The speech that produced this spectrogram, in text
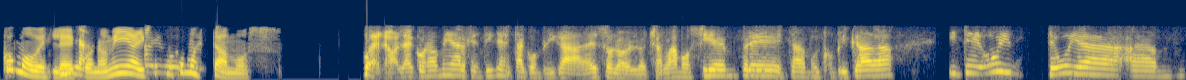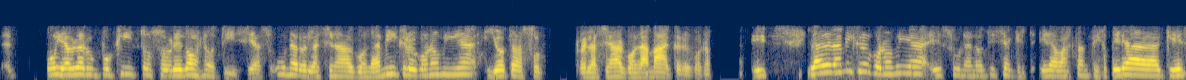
¿Cómo ves la economía y cómo estamos? Bueno, la economía argentina está complicada, eso lo, lo charlamos siempre, está muy complicada. Y te, hoy te voy a, voy a hablar un poquito sobre dos noticias, una relacionada con la microeconomía y otra relacionada con la macroeconomía. La de la microeconomía es una noticia que era bastante esperada, que es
